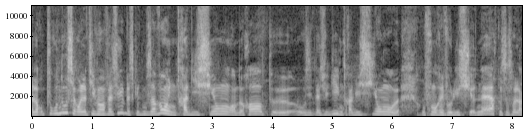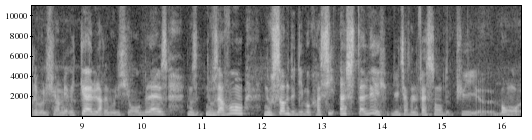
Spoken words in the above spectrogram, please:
Alors pour nous, c'est relativement facile parce que nous avons une tradition en Europe, euh, aux États-Unis, une tradition au fond révolutionnaire, que ce soit la révolution américaine, la révolution anglaise. Nous, nous avons, nous sommes des démocraties installées d'une certaine façon depuis, bon,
